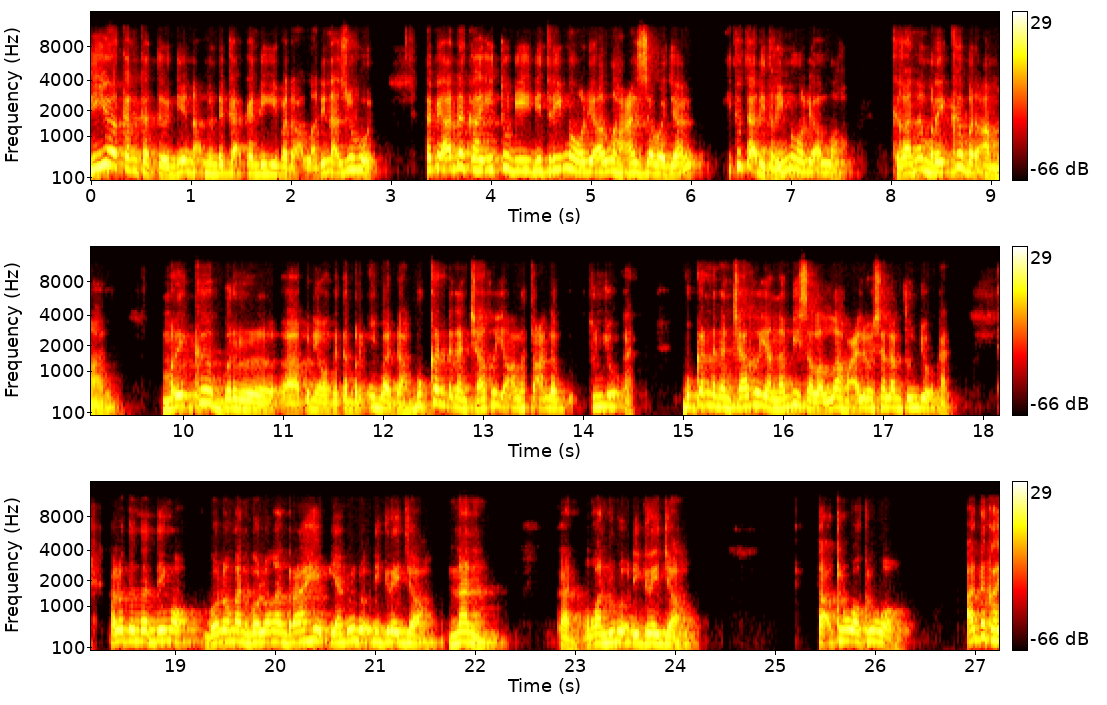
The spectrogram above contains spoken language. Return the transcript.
dia akan kata dia nak mendekatkan diri pada Allah, dia nak zuhud. Tapi adakah itu diterima oleh Allah Azza wa Jal? Itu tak diterima oleh Allah. Kerana mereka beramal mereka ber apa ni orang kata beribadah bukan dengan cara yang Allah Taala tunjukkan bukan dengan cara yang Nabi wasallam tunjukkan kalau tuan-tuan tengok golongan-golongan rahib yang duduk di gereja nan kan orang duduk di gereja tak keluar-keluar adakah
